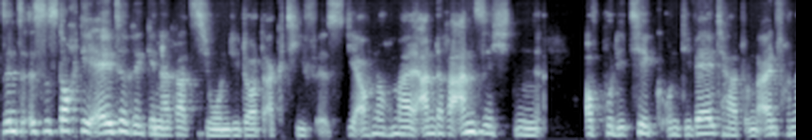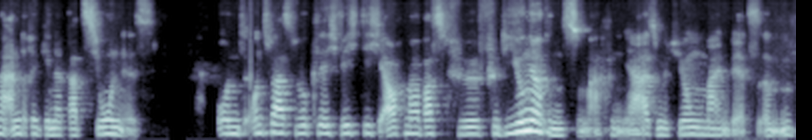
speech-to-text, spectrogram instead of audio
sind, ist es doch die ältere Generation, die dort aktiv ist, die auch nochmal andere Ansichten auf Politik und die Welt hat und einfach eine andere Generation ist. Und uns war es wirklich wichtig, auch mal was für, für die Jüngeren zu machen. Ja, also mit Jungen meinen wir jetzt ähm,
